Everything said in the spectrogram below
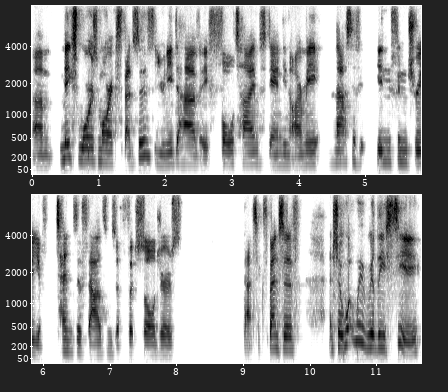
Um, makes wars more expensive. You need to have a full time standing army, massive infantry of tens of thousands of foot soldiers. That's expensive. And so, what we really see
